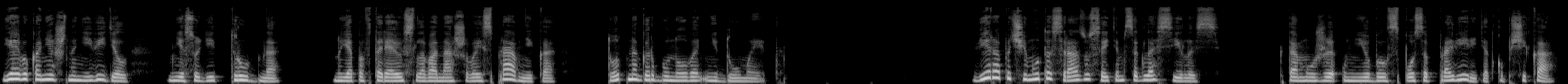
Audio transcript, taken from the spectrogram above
Я его, конечно, не видел, мне судить трудно, но я повторяю слова нашего исправника, тот на Горбунова не думает. Вера почему-то сразу с этим согласилась. К тому же у нее был способ проверить откупщика.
